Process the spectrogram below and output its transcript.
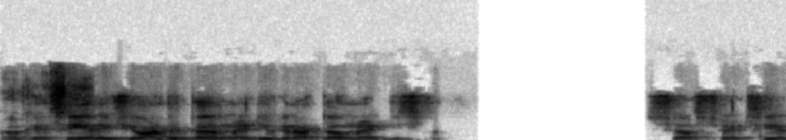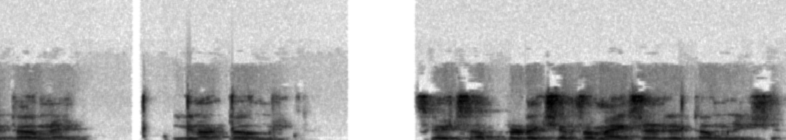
Okay, see here, if you want to terminate, you cannot terminate this one. Straight here, terminate, you cannot terminate. So it's a protection from accidental termination.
